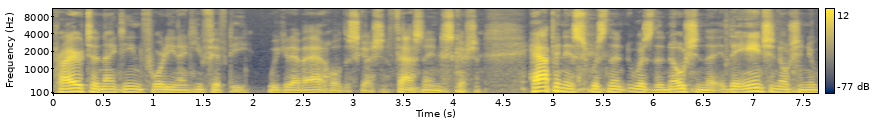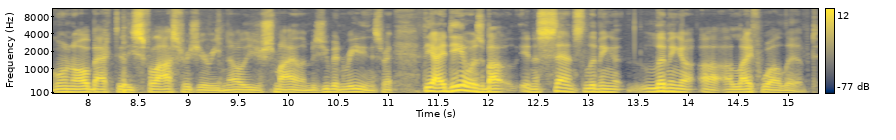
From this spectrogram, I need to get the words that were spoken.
Prior to 1940, 1950, we could have that whole discussion, fascinating discussion. Happiness was the was the notion, the, the ancient notion. You're going all back to these philosophers you're reading. Oh, you're smiling because you've been reading this, right? The idea was about, in a sense, living living a, a life well lived.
